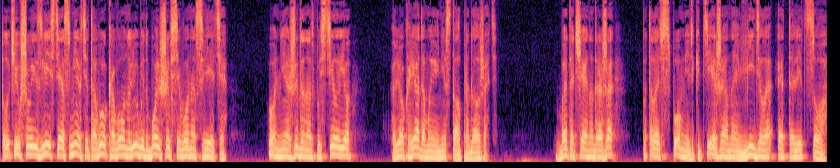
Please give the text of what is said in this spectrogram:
получившего известие о смерти того, кого он любит больше всего на свете. Он неожиданно отпустил ее лег рядом и не стал продолжать. Бет, отчаянно дрожа, пыталась вспомнить, где же она видела это лицо.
